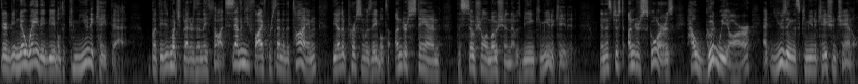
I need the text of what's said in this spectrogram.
there'd be no way they'd be able to communicate that. But they did much better than they thought. 75% of the time, the other person was able to understand the social emotion that was being communicated. And this just underscores how good we are at using this communication channel.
